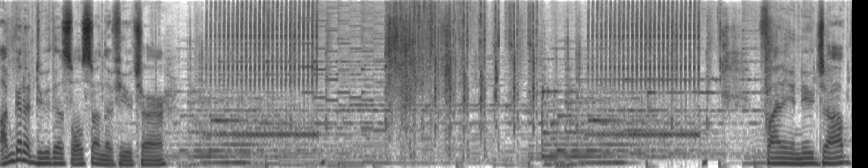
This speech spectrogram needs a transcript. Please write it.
I'm gonna do this also in the future. Finding a new job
